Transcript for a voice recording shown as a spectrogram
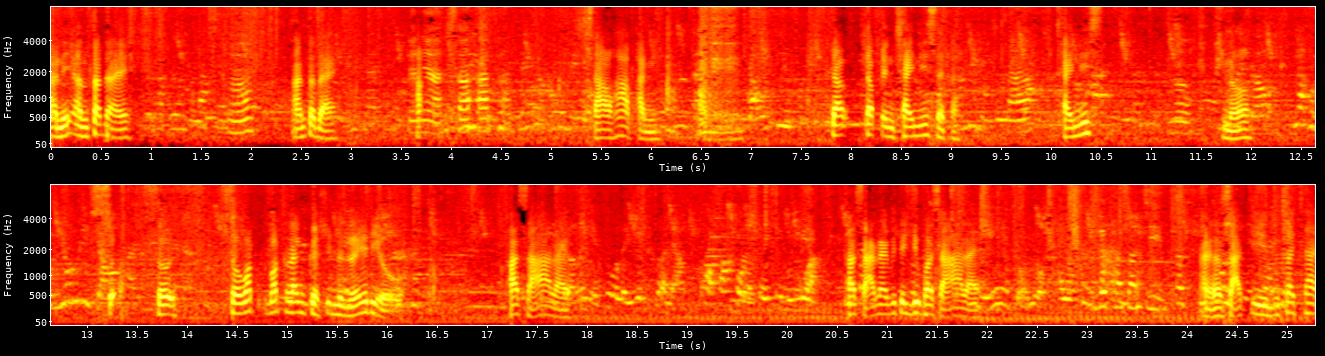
อันนี้อันตะใดเนาะอันตะใดเนี่ยซาฮัทค่ะสาวห้าพันจะจะเป็น Chinese เหรอ Chinese เนาะ no so so so what what language in the radio ภาษาอะไร ภาษาในวิทยุภาษาอะไรเรียกภาษาจีนอ่าภาษาจีนก็ใช่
